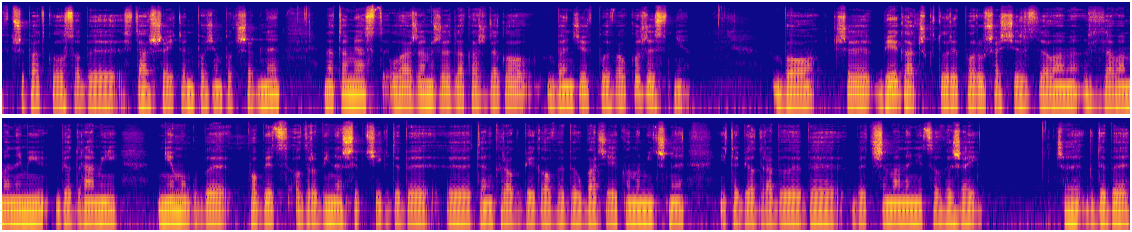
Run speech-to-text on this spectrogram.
w przypadku osoby starszej ten poziom potrzebny. Natomiast uważam, że dla każdego będzie wpływał korzystnie. Bo czy biegacz, który porusza się z, załam z załamanymi biodrami, nie mógłby pobiec odrobinę szybciej, gdyby y, ten krok biegowy był bardziej ekonomiczny i te biodra byłyby by trzymane nieco wyżej? Czy gdyby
